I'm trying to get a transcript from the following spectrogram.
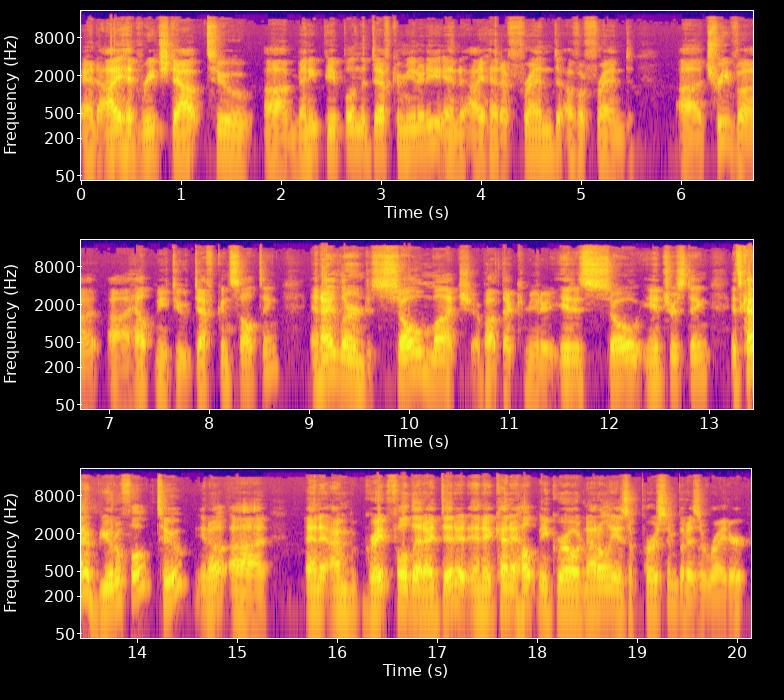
And I had reached out to uh, many people in the deaf community, and I had a friend of a friend, uh, Triva, uh, help me do deaf consulting. And I learned so much about that community. It is so interesting. It's kind of beautiful, too, you know. And I'm grateful that I did it. And it kind of helped me grow not only as a person, but as a writer.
